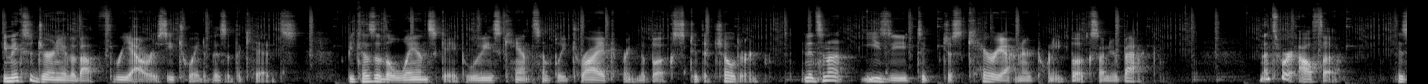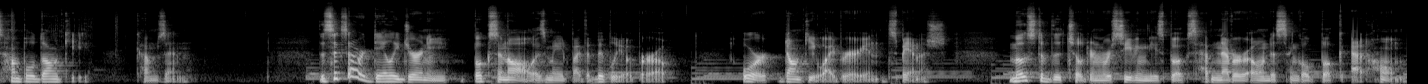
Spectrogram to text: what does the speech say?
He makes a journey of about three hours each way to visit the kids. Because of the landscape, Luis can't simply drive to bring the books to the children, and it's not easy to just carry 120 books on your back. That's where Alfa, his humble donkey, comes in. The six hour daily journey, books and all, is made by the Biblioburro, or donkey library in Spanish. Most of the children receiving these books have never owned a single book at home,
